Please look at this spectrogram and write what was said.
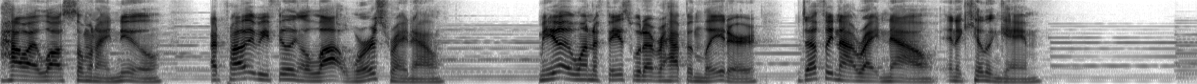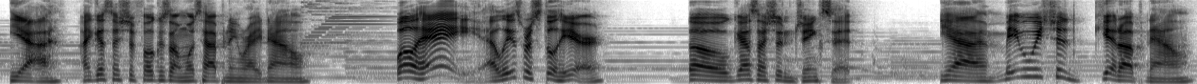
how I lost someone I knew, I'd probably be feeling a lot worse right now. Maybe I want to face whatever happened later, but definitely not right now, in a killing game. Yeah, I guess I should focus on what's happening right now. Well, hey, at least we're still here. Though, guess I shouldn't jinx it. Yeah, maybe we should get up now.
